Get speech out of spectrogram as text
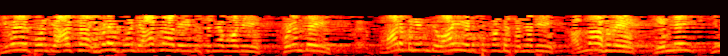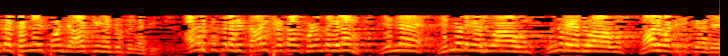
இவளை போன்று ஆக்கா இவளை போன்று ஆக்காதே என்று சொன்னபோது குழந்தை மார்பிலிருந்து வாயை எடுத்துக்கொண்டு சொன்னது அல்லாகவே என்னை இந்த பெண்ணை போன்று ஆக்கி என்று சொன்னது. அதற்கு பிறகு தாய் கேட்டால் குழந்தையிடம் என்ன என்னுடைய அதுவாகவும் உன்னுடைய அதுவாகவும் மாறுபட்டிருக்கிறது?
